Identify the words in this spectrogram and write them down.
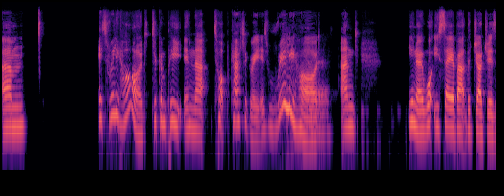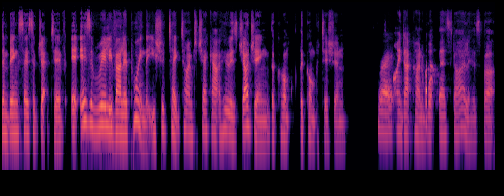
um, it's really hard to compete in that top category. It's really hard. It and you know what you say about the judges and being so subjective it is a really valid point that you should take time to check out who is judging the com- the competition right find out kind of what their style is but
